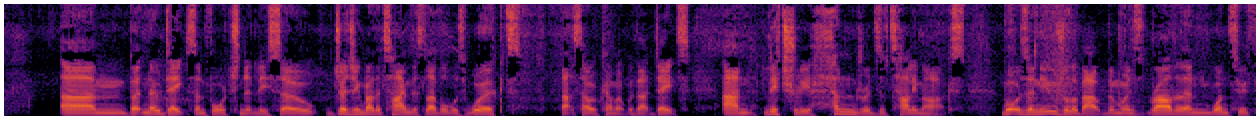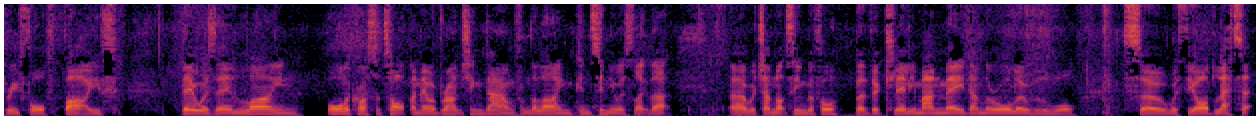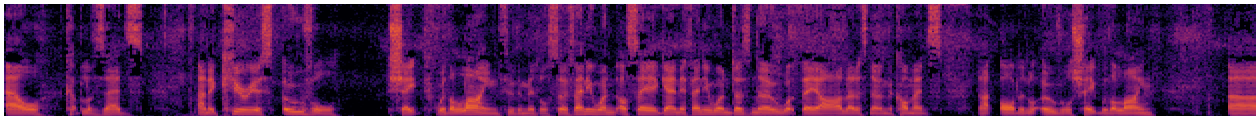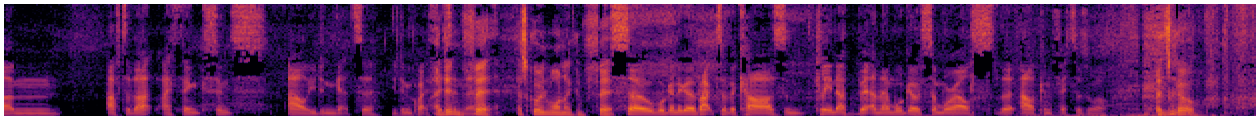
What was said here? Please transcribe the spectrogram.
Um, but no dates, unfortunately. So, judging by the time this level was worked, that's how we've come up with that date. And literally hundreds of tally marks. What was unusual about them was rather than one, two, three, four, five, there was a line all across the top and they were branching down from the line continuous like that. uh, which I've not seen before, but they're clearly man-made and they're all over the wall. So with the odd letter L, a couple of Zs, and a curious oval shape with a line through the middle. So if anyone, I'll say again, if anyone does know what they are, let us know in the comments. That odd little oval shape with a line. Um, after that, I think since Al, you didn't get to, you didn't quite fit I didn't fit. Let's go in one I can fit. So we're going to go back to the cars and clean up a bit, and then we'll go somewhere else that Al can fit as well. Let's go.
